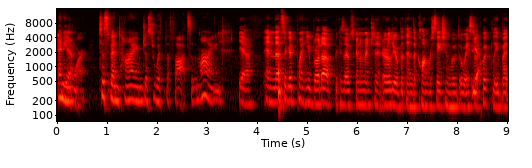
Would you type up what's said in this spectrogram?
anymore to spend time just with the thoughts of the mind. Yeah, and that's a good point you brought up because I was going to mention it earlier, but then the conversation moved away so Yeah. quickly. But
